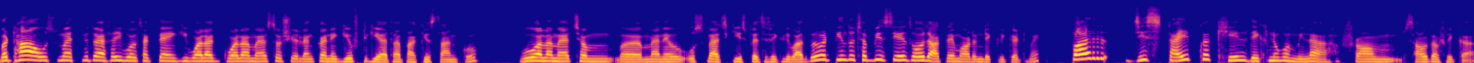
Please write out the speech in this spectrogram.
बट हाँ उस मैच में तो ऐसा ही बोल सकते हैं कि वाला वाला मैच तो श्रीलंका ने गिफ्ट किया था पाकिस्तान को। वो वाला मैच हम मैंने उस मैच की स्पेसिफिकली बात करूँ तीन सौ छब्बीस चेज हो जाते हैं मॉडर्न डे क्रिकेट में। पर जिस टाइप का खेल देखने को मिला from South Africa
